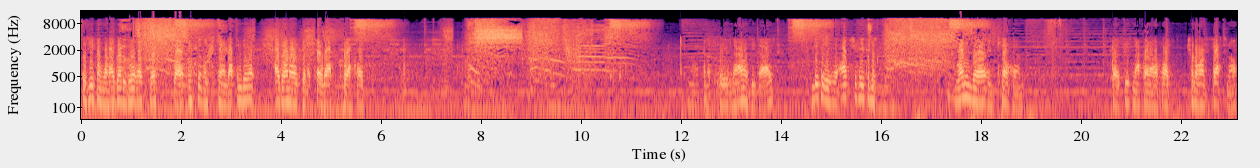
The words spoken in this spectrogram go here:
Because even when I go to do it like this, where I instantly stand up and do it, I don't always get it pulled off correctly. I'm gonna save now as he died. Basically, the officer here can just run in there and kill him. Because he's not gonna, like, turn around fast enough.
